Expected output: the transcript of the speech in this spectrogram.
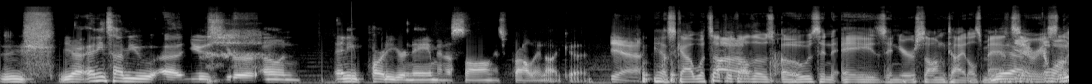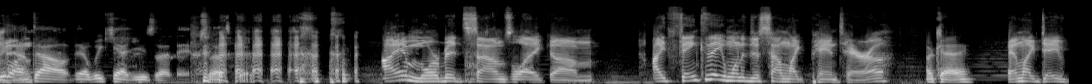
Yeah. Anytime you uh, use your own any part of your name in a song, it's probably not good. Yeah. Yeah, Scott, what's up with Uh, all those O's and A's in your song titles, man? Yeah, Seriously. on, we man. lucked out. Yeah, we can't use that name, so that's good. I Am Morbid sounds like um I think they wanted to sound like Pantera okay. and like Dave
